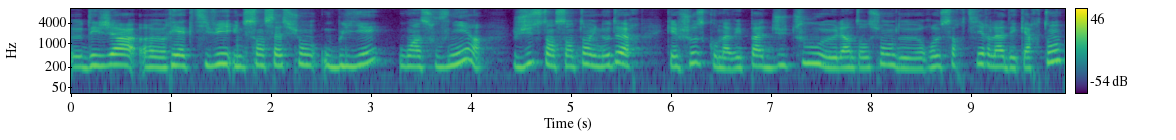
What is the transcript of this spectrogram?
euh, déjà réactivé une sensation oubliée ou un souvenir juste en sentant une odeur, quelque chose qu'on n'avait pas du tout l'intention de ressortir là des cartons,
